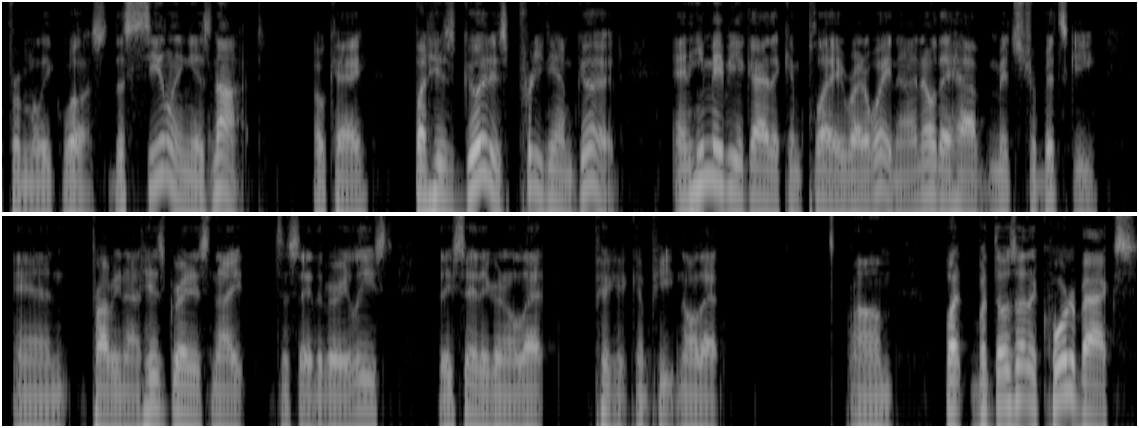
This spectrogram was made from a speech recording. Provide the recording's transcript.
for Malik Willis. The ceiling is not okay, but his good is pretty damn good, and he may be a guy that can play right away. Now I know they have Mitch Trubisky, and probably not his greatest night to say the very least. They say they're going to let Pickett compete and all that. Um, but but those other quarterbacks,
